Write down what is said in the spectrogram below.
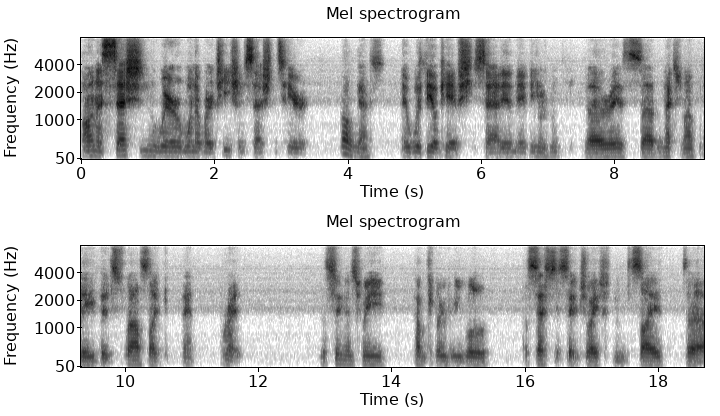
on a session where one of our teaching sessions here, Oh, yes. it would be okay if she sat in, maybe. Mm-hmm. There is, uh, next one, I believe, is Farsight then. Right. As soon as we come through, we will assess the situation and decide uh,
